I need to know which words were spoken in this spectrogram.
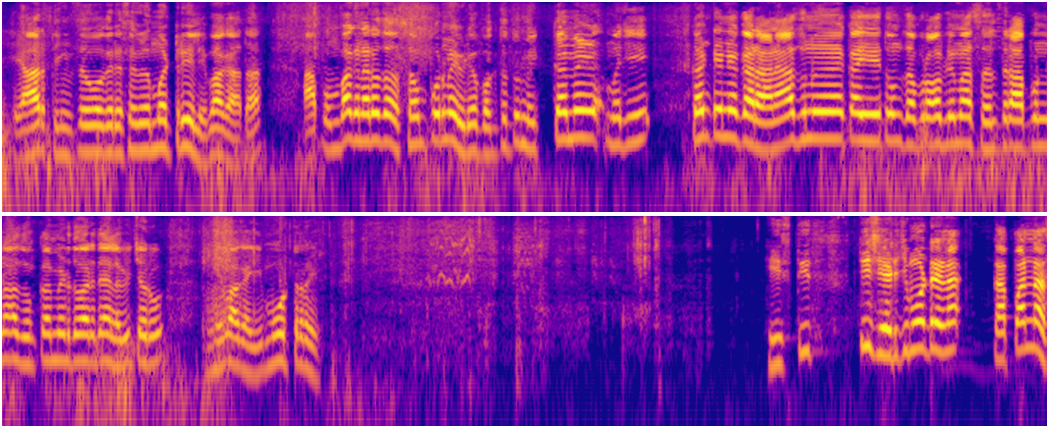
हे आर्थिंगचं वगैरे सगळं मटेरियल आहे बघा आता. आपण बघणार होतो संपूर्ण व्हिडिओ फक्त तुम्ही कमेंट म्हणजे कंटिन्यू करा. आणि अजून काही तुमचा प्रॉब्लेम असेल तर आपण अजून कमेंटद्वारे त्यांना विचारू. हे बघा ही मोटर आहे. हीच तीस तीस शेडची मोटर आहे ना का पन्नास?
